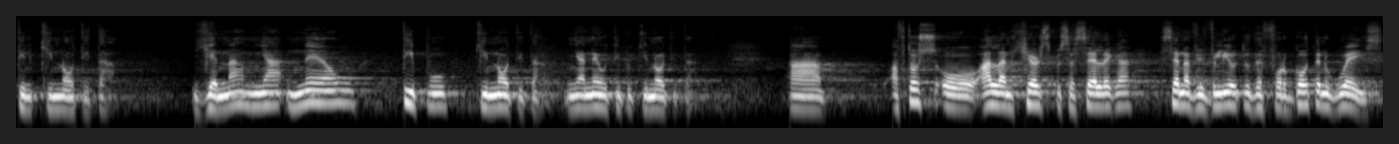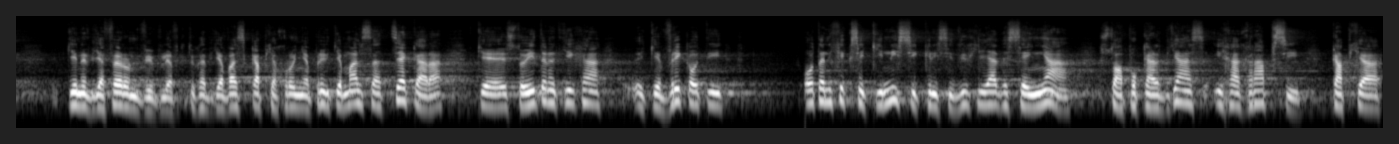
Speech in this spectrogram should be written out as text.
την κοινότητα. Γεννά μια νέου τύπου κοινότητα. Μια νέου τύπου κοινότητα. Α, αυτός ο Άλαν Χέρς που σας έλεγα σε ένα βιβλίο του The Forgotten Ways. Και είναι ενδιαφέρον βιβλίο αυτό, το είχα διαβάσει κάποια χρόνια πριν και μάλιστα τσέκαρα και στο ίντερνετ και, είχα, και βρήκα ότι όταν είχε ξεκινήσει η κρίση 2009, στο αποκαρδιάς είχα γράψει κάποια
